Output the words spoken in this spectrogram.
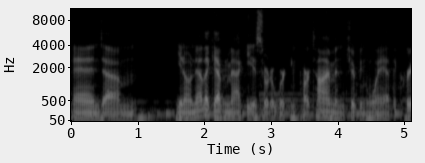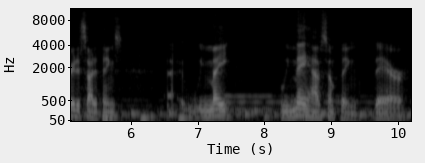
and um, you know, now that Gavin Mackey is sort of working part time and chipping away at the creative side of things, uh, we may we may have something there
